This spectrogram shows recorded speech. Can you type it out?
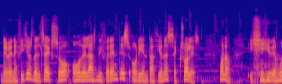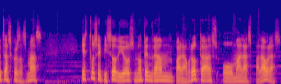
de beneficios del sexo o de las diferentes orientaciones sexuales. Bueno, y de muchas cosas más. Estos episodios no tendrán palabrotas o malas palabras,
